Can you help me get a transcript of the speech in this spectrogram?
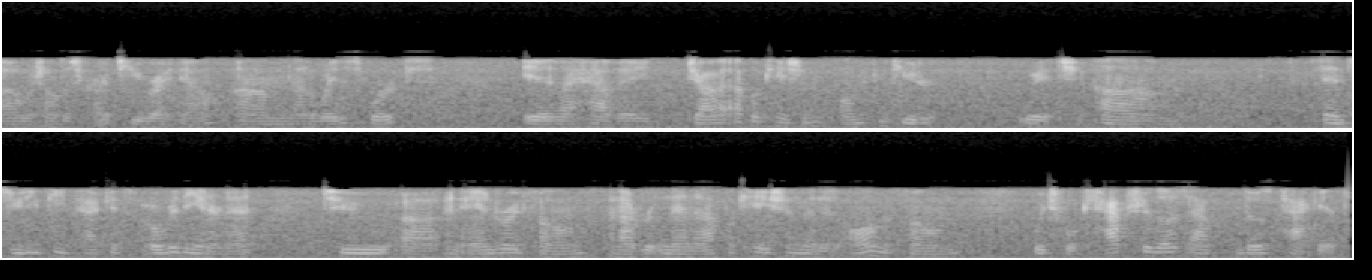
uh, which I'll describe to you right now. Um, now the way this works is I have a Java application on the computer which um, sends UDP packets over the internet to uh, an Android phone, and I've written an application that is on the phone which will capture those those packets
